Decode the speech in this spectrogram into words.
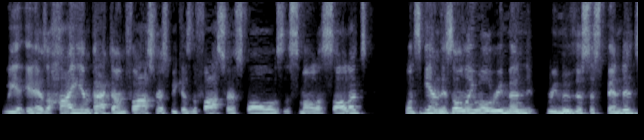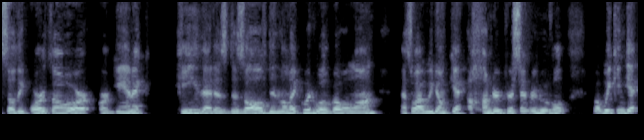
We, it has a high impact on phosphorus because the phosphorus follows the smallest solids. Once again, this only will remove the suspended, so the ortho or organic P that is dissolved in the liquid will go along. That's why we don't get 100% removal, but we can get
